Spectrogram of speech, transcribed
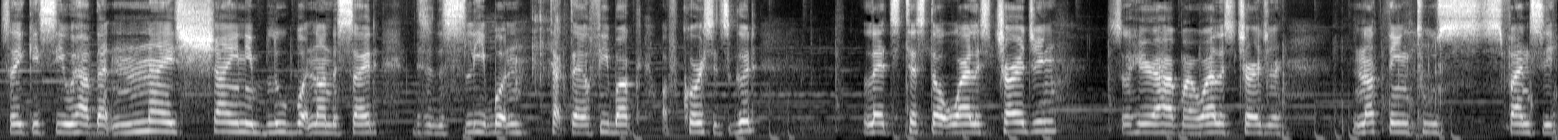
so you can see we have that nice shiny blue button on the side. This is the sleep button. Tactile feedback. Of course it's good. Let's test out wireless charging so here I have my wireless charger. Nothing too fancy.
